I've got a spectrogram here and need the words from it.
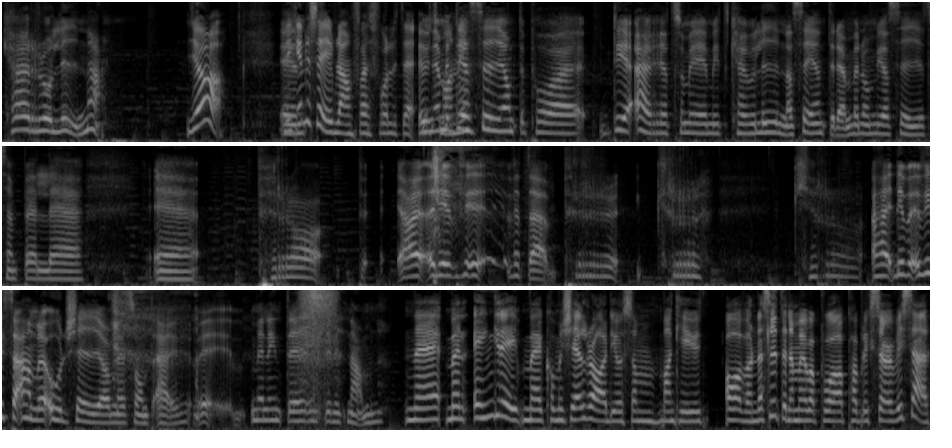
Carolina. Ja, det kan du säga ibland för att få lite Nej utmaning. men det säger jag inte på, det r som är mitt Carolina säger jag inte det. Men om jag säger till exempel eh, eh, pra, ja det, vänta, pr, kr, kra, det, är vissa andra ord säger jag med sånt r. eh, Men inte, inte mitt namn. Nej, men en grej med kommersiell radio som man kan ju avundas lite när man jobbar på public service här.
